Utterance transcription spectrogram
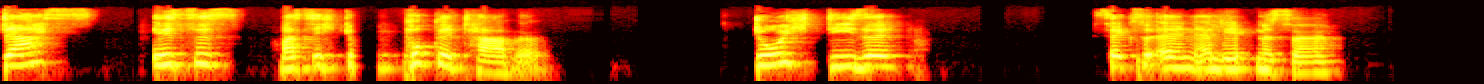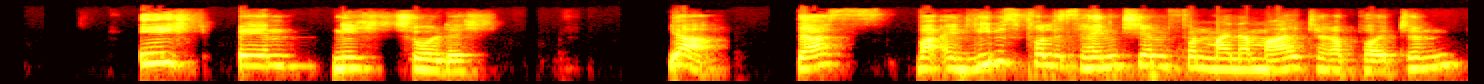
das ist es, was ich gepuckelt habe durch diese sexuellen Erlebnisse. Ich bin nicht schuldig. Ja, das war ein liebesvolles Händchen von meiner Maltherapeutin.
